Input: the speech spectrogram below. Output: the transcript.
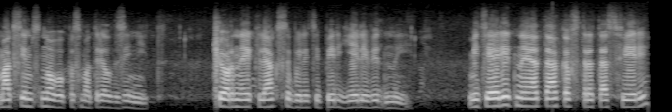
Максим снова посмотрел в зенит. Черные кляксы были теперь еле видны. Метеоритная атака в стратосфере,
